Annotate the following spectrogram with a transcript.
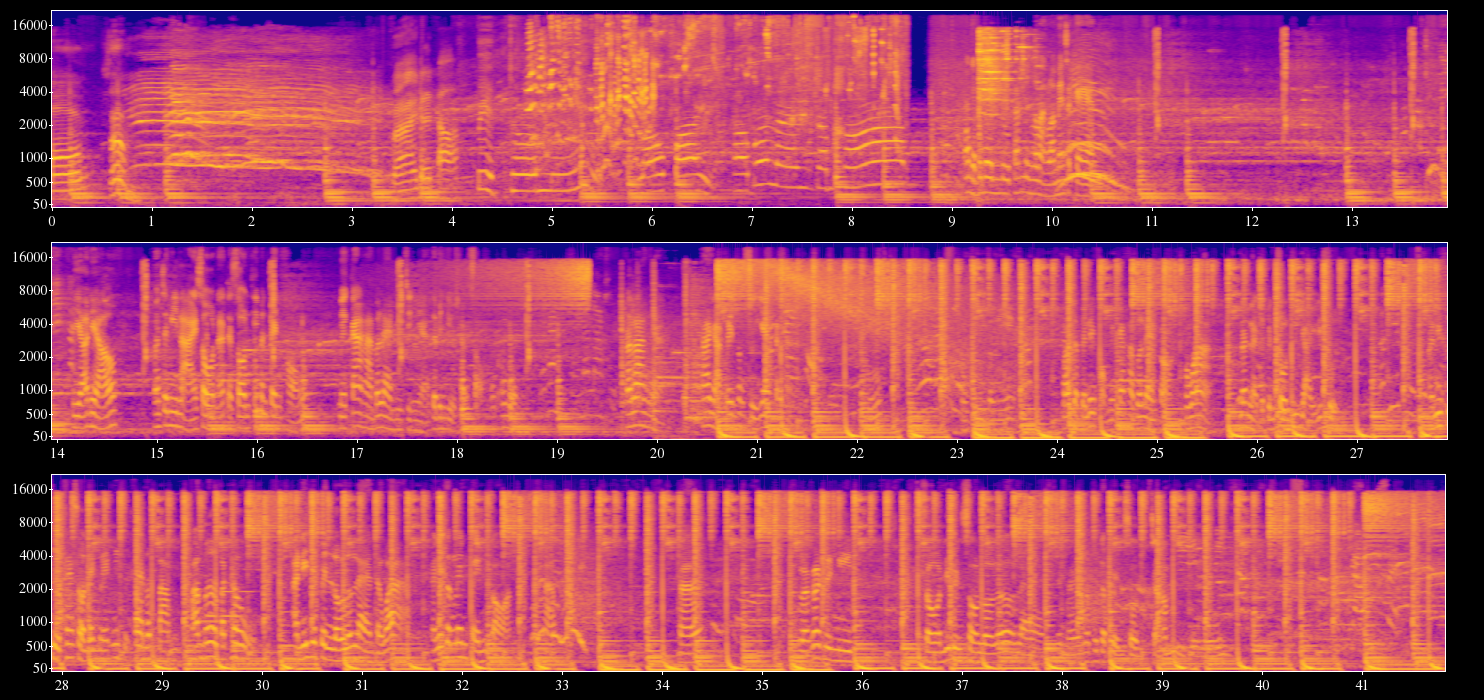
สองสามไปเดินต่อปิดเทอมนี้ เราไปฮาร์เบอร์แลนด์กันครับเอาเดี๋ยวไปเดินดูแป๊บนึงระหว่างเราไม่สแกนเดี๋ยวเดี๋ยวมันจะมีหลายโซนนะ แต่โซนที่มันเป็นของเมกาฮาร์เบอร์แลนด์จริงๆเนี่ยจะเป็นอยู่ชั้นสองข้างบนด้านล่างเนี่ยถ้าอยากเล่นต้องซื้อแยกกันหากนี้ตรงที่ตรงนี้เราจะไปเล่นของเมกาฮาร์เบอร์แลนด์ก่อนเพราะว่านั่นแหละจะเป็นโซนที่ใหญ่ที่สุดอัน นี่คือแค่โซนเล็กๆนี่คือแค่รถบัมบัมเบอร์บัตเทิลอันนี้จะเป็นโรลเลอร์แลนด์แต่ว่า อันนี้ต้องเล่นเป็นก่อนนะครับฮะแล้วก็จะมีโซนที่เป็นโซนโรลเลอร์แลนด์ใช่ไหมแล้วก็จะเป็นโซนจัมป์อยู่ตรงนู้น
